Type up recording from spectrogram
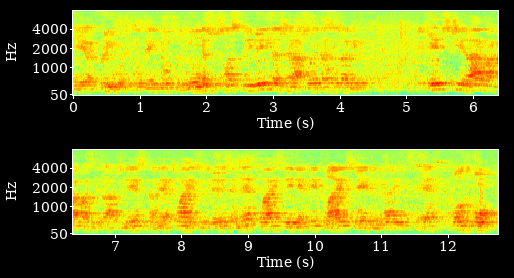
que é frio, não tem custo nenhum. Essas são as primeiras gerações dessas maquinetas. Eles tiraram a capacidade nesse da Netflix, o endereço é netflix.com.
